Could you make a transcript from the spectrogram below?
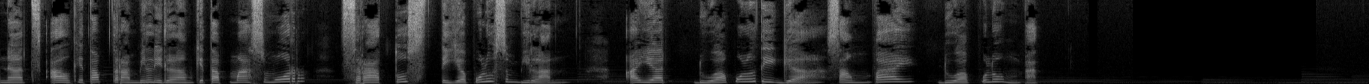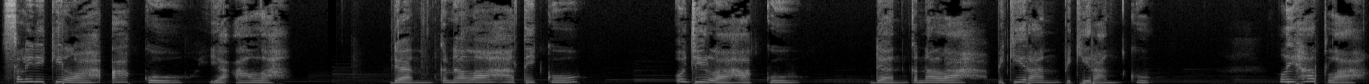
Nats Alkitab terambil di dalam kitab Mazmur 139 ayat 23 sampai 24 Selidikilah aku, ya Allah, dan kenalah hatiku, ujilah aku, dan kenalah pikiran-pikiranku. Lihatlah,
